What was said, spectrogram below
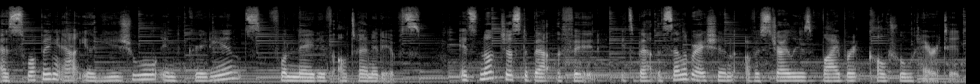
as swapping out your usual ingredients for native alternatives. It's not just about the food, it's about the celebration of Australia's vibrant cultural heritage.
